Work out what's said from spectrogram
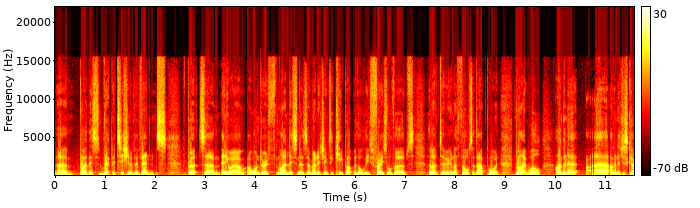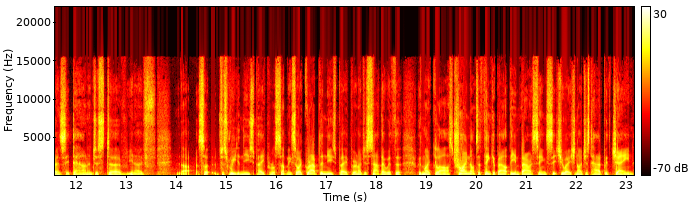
um, by this repetition of events. But um, anyway, I, I, wonder if my listeners are managing to keep up with all these phrasal verbs that I'm doing. And I thought at that point, right, well, I'm gonna, uh, I'm gonna just go and sit down and just, uh, you know, f- uh, so just read a newspaper or something. So I grabbed the newspaper and I just sat there with the with my glass, trying not to think about the embarrassing situation I just had with Jane.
